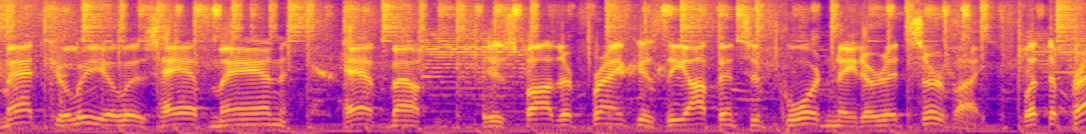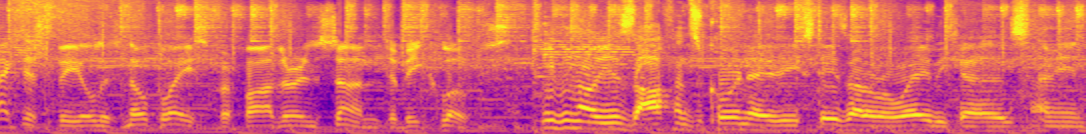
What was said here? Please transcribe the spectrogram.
Matt Kalil is half man, half mountain. His father, Frank, is the offensive coordinator at Servite. But the practice field is no place for father and son to be close. Even though he is the offensive coordinator, he stays out of our way because, I mean,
